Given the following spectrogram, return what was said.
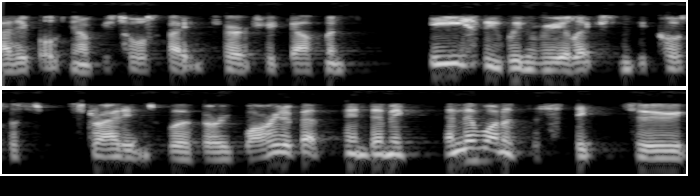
valuable. You know, we saw state and territory governments easily win re-election because Australians were very worried about the pandemic and they wanted to stick to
